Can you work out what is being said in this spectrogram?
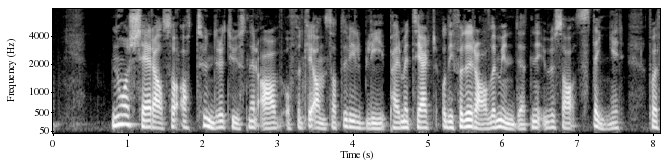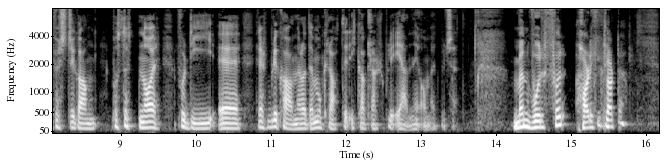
Nå skjer altså at hundretusener av offentlig ansatte vil bli permittert, og de føderale myndighetene i USA stenger for første gang på 17 år fordi eh, republikanere og demokrater ikke har klart å bli enige om et budsjett. Men hvorfor har de ikke klart det?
